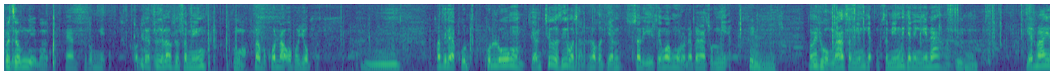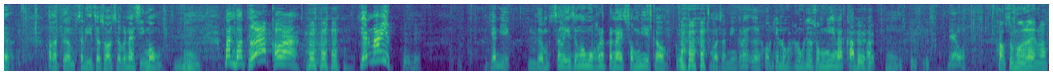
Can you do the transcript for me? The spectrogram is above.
ผสมงี้แบบแทนซื้อสมงี้เขาเสื้อซื้อแล้วซื้อสมิงอ๋อเราเป็นคนเราอพยพำอืมมาทีแรกคุณคุณลุงเขียนชื่อซิว่าสันเราก็เขียนสลีเสียงว่างูหลดเป็นนายสมงี้มันไม่ถูกนะสมิงเขียนสมิงไม่เขียนอย่างนี้นะเขียนไว้เหรอแล้วก็เติมสลีจะสอนเสือเป็นนายสีโมงมันบอเถอะเขาว่าเขียนไหมเขียนอีกเติมสลีเสียงว่างูเขาเป็นนายสมงี้เก่ามันสมิงก็เลยเออเขาเขียนลุงลุงชื่อสมงี้นะครับเดี๋ยวเข้าเสมอเลยมั้ย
